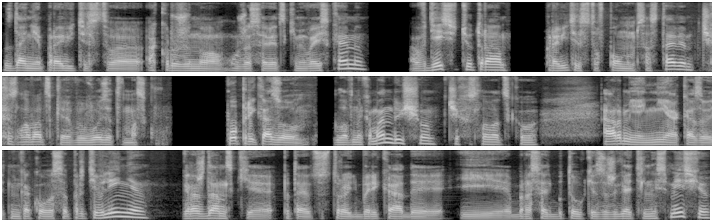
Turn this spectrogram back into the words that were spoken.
здание правительства окружено уже советскими войсками. В 10 утра правительство в полном составе чехословацкое вывозят в Москву. По приказу главнокомандующего чехословацкого армия не оказывает никакого сопротивления. Гражданские пытаются строить баррикады и бросать бутылки с зажигательной смесью,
